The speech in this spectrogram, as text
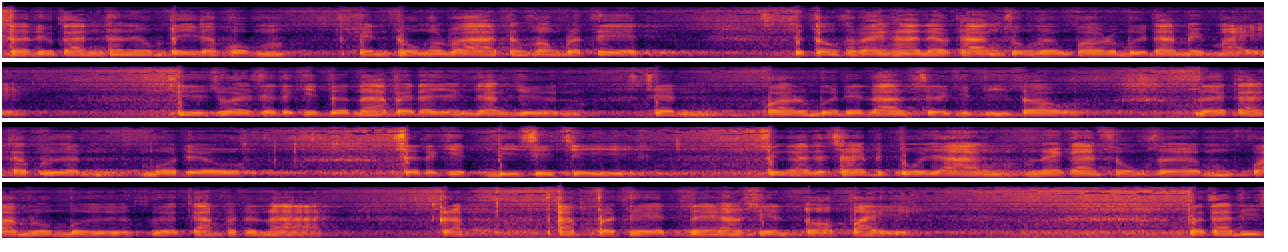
ขณะเดียวกันท่านนายกรัฐมนตรีและผมเห็นตรงกันว่าทั้งสองประเทศ จะต้องแสวงหาแนวทางส่งเสริมความร่วมมือด้านใหม่ๆ ที่จะช่วยเศรษฐกิจเดินหน้าไปได้อย่างยั่งยืน เช่น ความร่วมมือในด้านเศรษฐกิจดิจิทัลและการขับเคลื่อนโมเดลเศรษฐกิจ BCG ซึ่งอาจจะใช้เป็นตัวอย่างในการส่งเสริมความร่วมมือเพื่อการพัฒนากลับกับประเทศในอาเซียนต่อไป ประการที่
